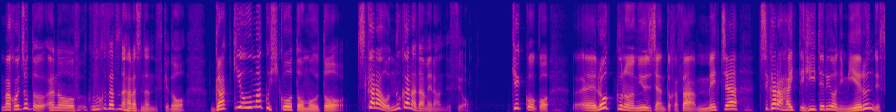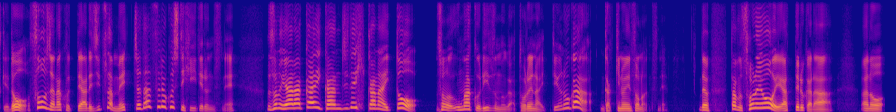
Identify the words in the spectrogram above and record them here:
まあこれちょっとあの複雑な話なんですけど楽器をうまく弾こうと思うと力を抜かなダメなんですよ。結構こうえー、ロックのミュージシャンとかさめっちゃ力入って弾いてるように見えるんですけどそうじゃなくってあれ実はめっちゃ脱力して弾いてるんですね。その柔らかい感じで弾かないとそのうまくリズムが取れないっていうのが楽器の演奏なんですね。で多分それをやってるからあの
